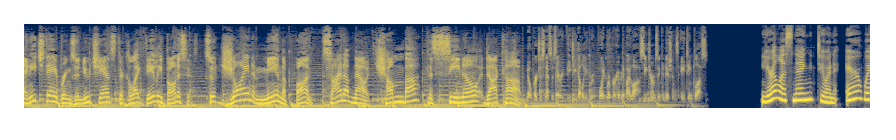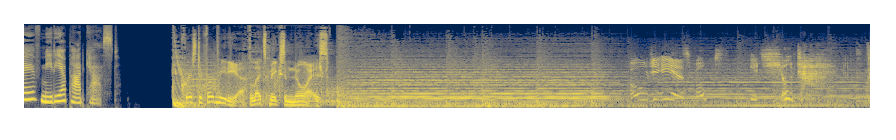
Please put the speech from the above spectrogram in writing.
and each day brings a new chance to collect daily bonuses. So join me in the fun. Sign up now at ChumbaCasino.com. No purchase necessary. VGW. Void were prohibited by law. See terms and conditions. 18 plus. You're listening to an Airwave Media Podcast. Christopher Media. Let's make some noise. Hold your ears, folks. It's showtime.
